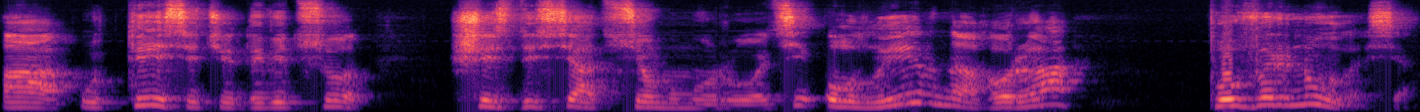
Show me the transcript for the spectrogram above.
А у 1967 році Оливна гора повернулася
